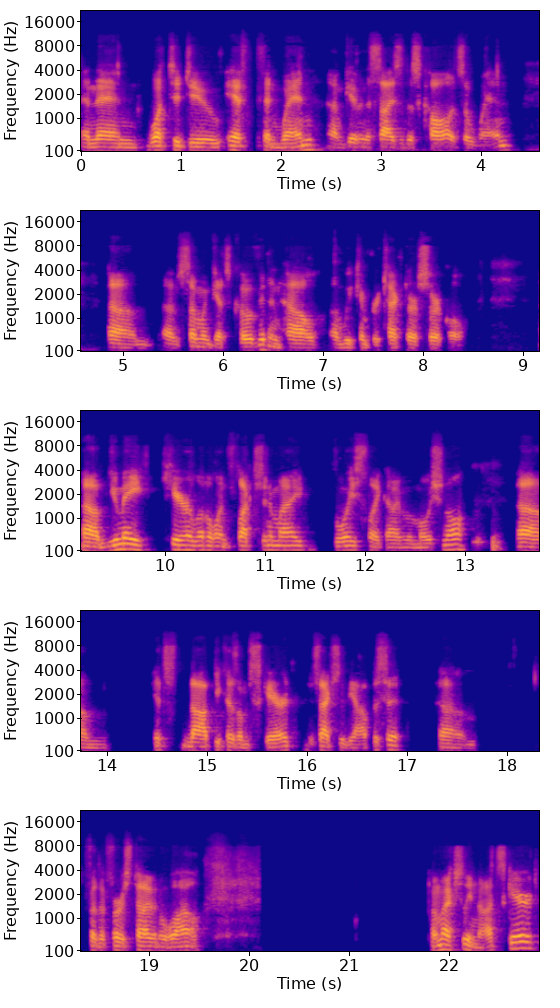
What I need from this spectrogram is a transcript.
and then what to do if and when, um, given the size of this call, it's a when um, um, someone gets COVID and how we can protect our circle. You may hear a little inflection in my voice, like I'm emotional. Um, it's not because I'm scared. It's actually the opposite. Um, for the first time in a while, I'm actually not scared.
